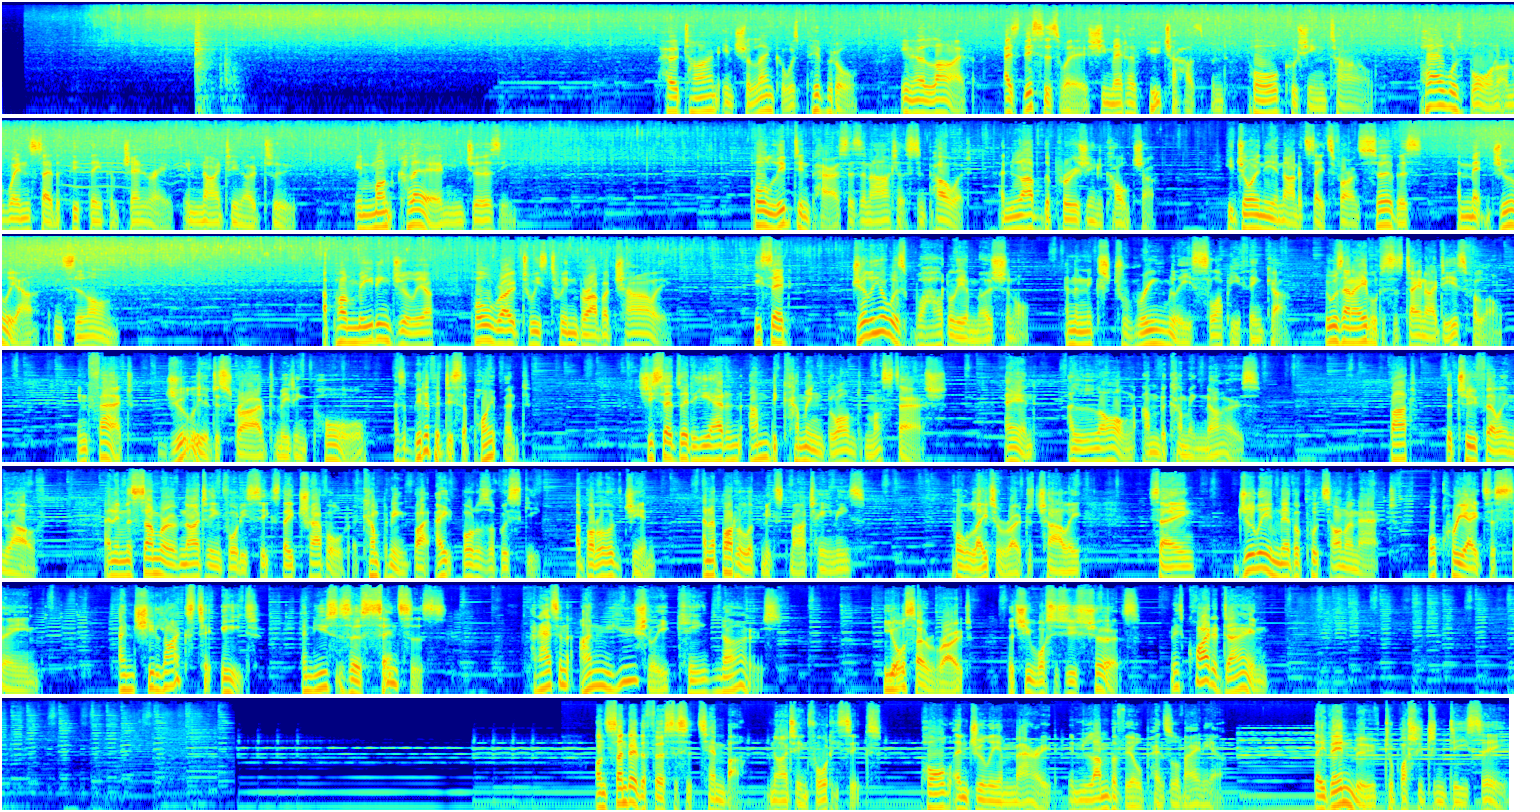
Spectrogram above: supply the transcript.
Her time in Sri Lanka was pivotal in her life, as this is where she met her future husband, Paul Cushing Tal. Paul was born on Wednesday, the 15th of January in 1902, in Montclair, New Jersey. Paul lived in Paris as an artist and poet and loved the Parisian culture. He joined the United States Foreign Service and met Julia in Ceylon. Upon meeting Julia, Paul wrote to his twin brother Charlie. He said, Julia was wildly emotional and an extremely sloppy thinker who was unable to sustain ideas for long. In fact, Julia described meeting Paul as a bit of a disappointment. She said that he had an unbecoming blonde mustache and a long, unbecoming nose. But the two fell in love, and in the summer of 1946 they travelled accompanied by eight bottles of whiskey, a bottle of gin, and a bottle of mixed martinis. Paul later wrote to Charlie saying, Julia never puts on an act or creates a scene, and she likes to eat and uses her senses and has an unusually keen nose. He also wrote that she washes his shirts and is quite a dame. On Sunday, the 1st of September 1946, Paul and Julia married in Lumberville, Pennsylvania. They then moved to Washington, D.C.,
